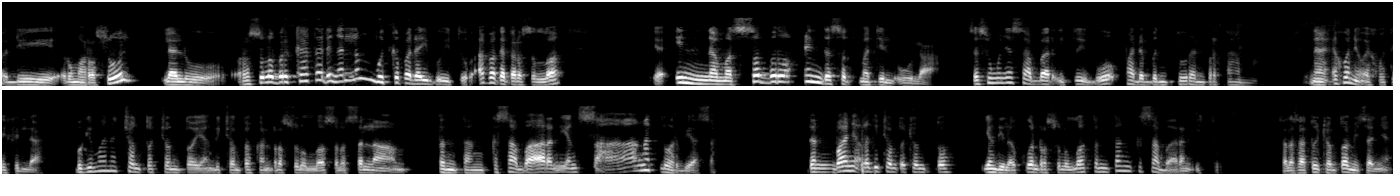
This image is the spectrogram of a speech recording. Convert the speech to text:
eh, di rumah Rasul. Lalu Rasulullah berkata dengan lembut kepada ibu itu. Apa kata Rasulullah? Ya, innamas sabru inda sadmatil ula. Sesungguhnya sabar itu ibu pada benturan pertama. Nah, ikhwani wa ikhwati fillah. Bagaimana contoh-contoh yang dicontohkan Rasulullah SAW tentang kesabaran yang sangat luar biasa. Dan banyak lagi contoh-contoh yang dilakukan Rasulullah tentang kesabaran itu. Salah satu contoh misalnya,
